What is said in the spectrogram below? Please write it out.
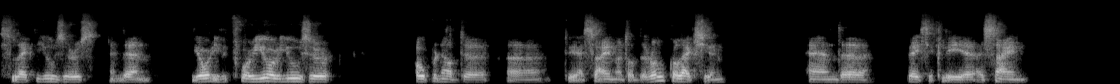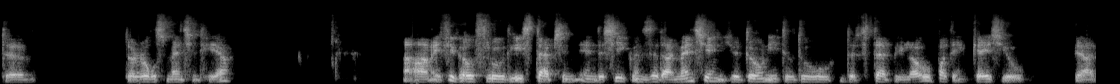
select users, and then your, for your user, open up the, uh, the assignment of the role collection and uh, basically uh, assign the, the roles mentioned here. Um, if you go through these steps in, in the sequence that I mentioned, you don't need to do the step below, but in case you yeah,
